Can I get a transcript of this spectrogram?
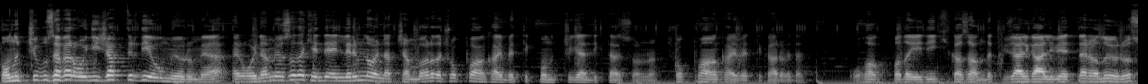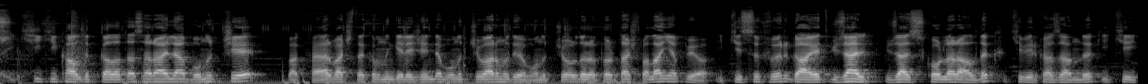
Bonucci bu sefer oynayacaktır diye umuyorum ya. Yani oynamıyorsa da kendi ellerimle oynatacağım. Bu arada çok puan kaybettik Bonucci geldikten sonra. Çok puan kaybettik harbiden. Oha kupada 7-2 kazandık. Güzel galibiyetler alıyoruz. 2-2 kaldık Galatasaray'la. Bonucci Bak Fenerbahçe takımının geleceğinde Bonucci var mı diyor. Bonucci orada röportaj falan yapıyor. 2-0 gayet güzel. Güzel skorlar aldık. 2-1 kazandık. 2-2,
